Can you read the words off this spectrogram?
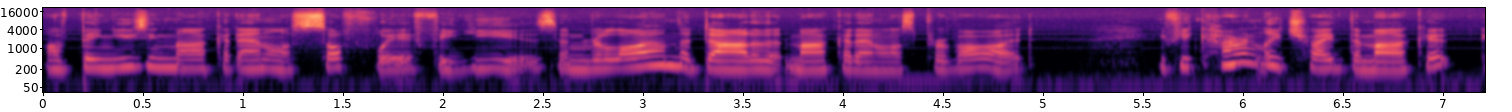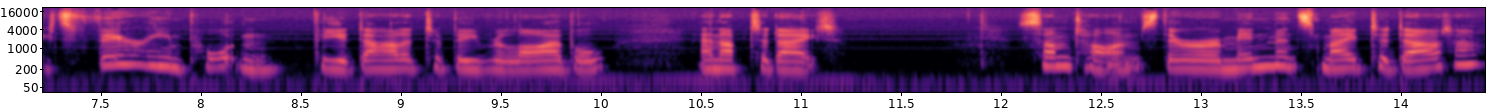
I've been using market analyst software for years and rely on the data that market analysts provide. If you currently trade the market, it's very important for your data to be reliable and up to date. Sometimes there are amendments made to data,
